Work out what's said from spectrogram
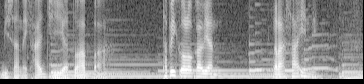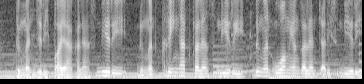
bisa naik haji atau apa. Tapi kalau kalian ngerasain nih dengan jerih payah kalian sendiri, dengan keringat kalian sendiri, dengan uang yang kalian cari sendiri,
